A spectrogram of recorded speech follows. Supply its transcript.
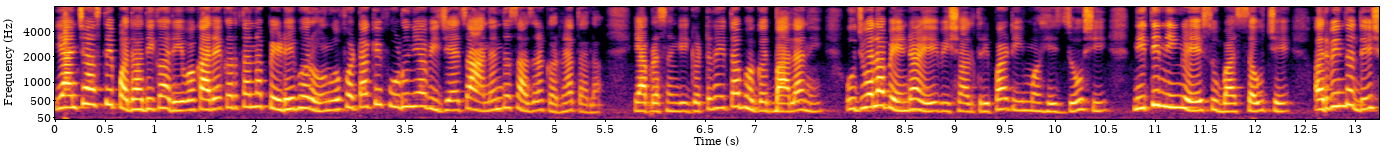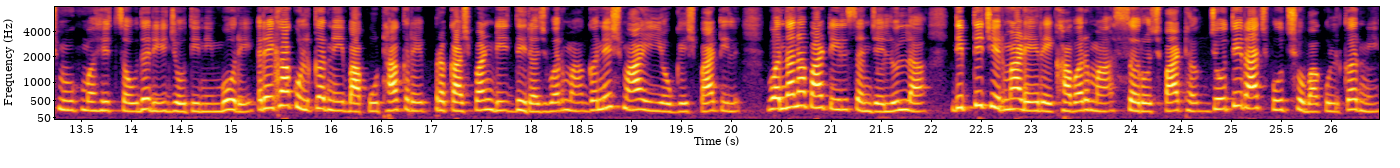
यांच्या हस्ते पदाधिकारी व कार्यकर्त्यांना पेढे भरवून व फटाके फोडून या विजयाचा आनंद साजरा करण्यात आला. याप्रसंगी गटनेता भगत बालानी उज्ज्वला बेंडाळे विशाल त्रिपाठी महेश जोशी नितीन इंगळे सुभाष चौचे अरविंद देशमुख महेश चौधरी ज्योती निंबोरे रेखा कुलकर्णी बापू ठाकरे प्रकाश पंडित धीरज वर्मा गणेश माळी योगेश पाटील वंदना पाटील संजय लुल्ला दीप्ती चिरमाडे रेखा वर्मा सरोज पाठक ज्योती राजपूत शोभा कुलकर्णी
